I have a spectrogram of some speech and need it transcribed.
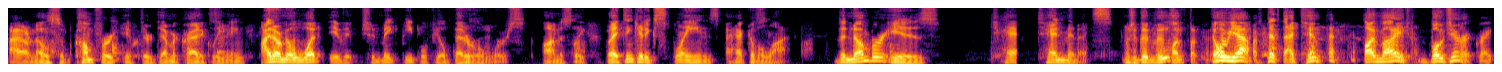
I don't know, some comfort if they're Democratic leaning. I don't know what if it should make people feel better or worse, honestly, but I think it explains a heck of a lot. The number is 10, 10 minutes. It's a good move. On, oh, yeah. that 10. on my, Bo Derek, right?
